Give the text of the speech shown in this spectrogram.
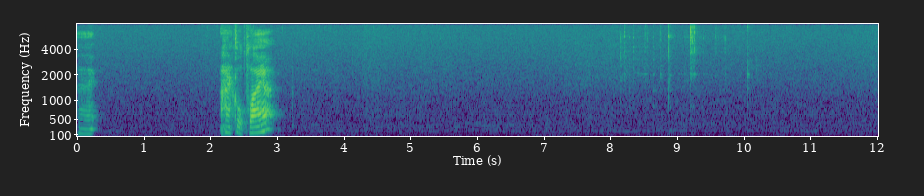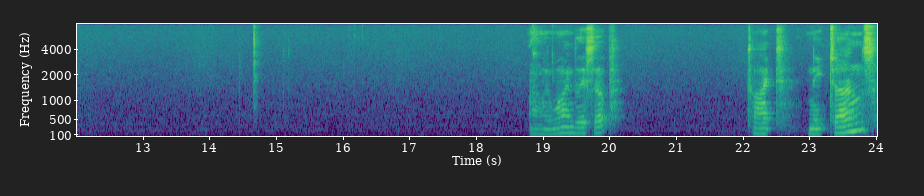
Uh, hackle plier and we wind this up. Tight neat turns.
